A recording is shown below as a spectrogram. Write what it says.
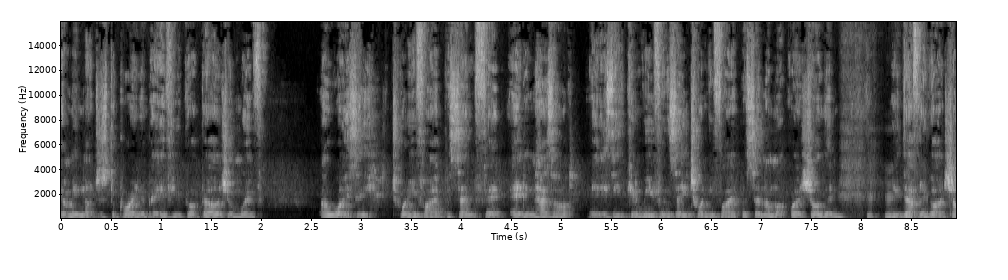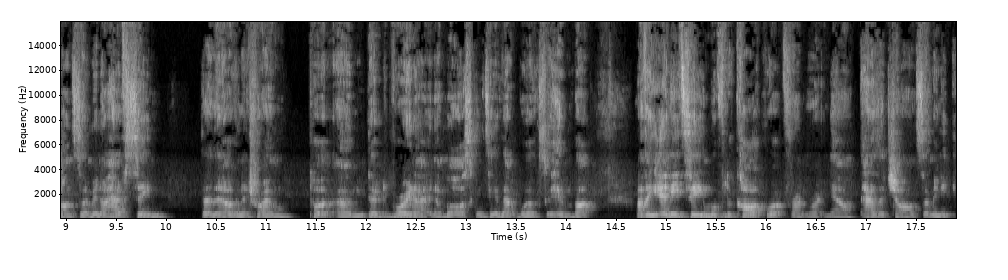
I mean, not just De Bruyne, but if you've got Belgium with uh, what is he? Twenty five percent fit, Eden Hazard. Is he? Can we even say twenty five percent? I'm not quite sure. Then you've definitely got a chance. I mean, I have seen that they are going to try and put um, De Bruyne in a mask and see if that works for him. But I think any team with Lukaku up front right now has a chance. I mean,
